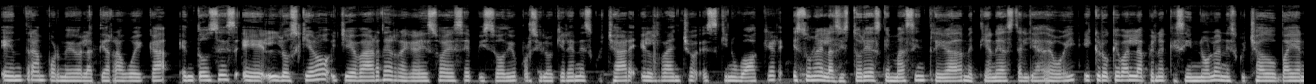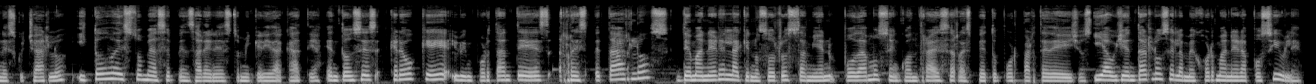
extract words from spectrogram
entran por medio de la tierra hueca. Entonces eh, los quiero llevar de regreso a ese episodio por si lo quieren escuchar. El rancho Skinwalker es una de las historias que más intrigada me tiene hasta el día de hoy y creo que vale la pena que si no lo han escuchado vayan a escucharlo. Y todo esto me hace pensar en esto, mi querida Katia. Entonces creo que lo importante es respetarlos de manera en la que nosotros también podamos encontrar ese respeto por parte de ellos y ahuyentarlos de la mejor manera posible.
